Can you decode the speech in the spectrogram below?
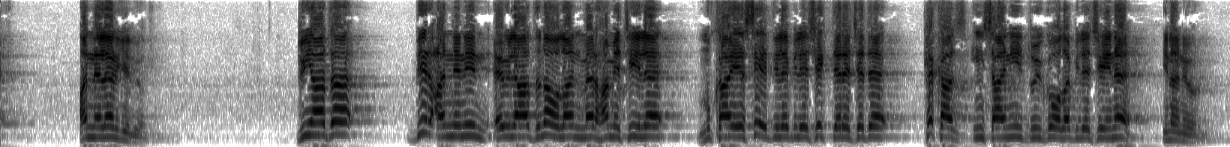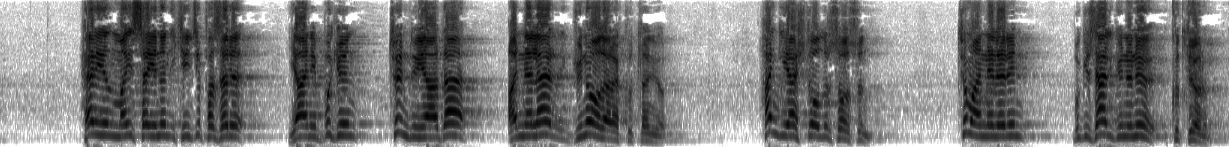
anneler geliyor. Dünyada bir annenin evladına olan merhametiyle mukayese edilebilecek derecede pek az insani duygu olabileceğine inanıyorum. Her yıl Mayıs ayının ikinci pazarı yani bugün tüm dünyada anneler günü olarak kutlanıyor. Hangi yaşta olursa olsun tüm annelerin bu güzel gününü kutluyorum.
